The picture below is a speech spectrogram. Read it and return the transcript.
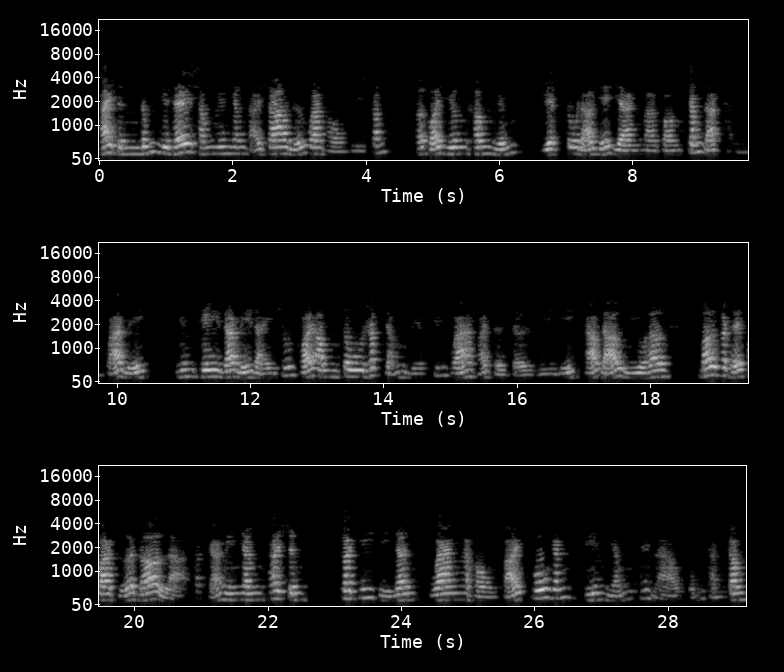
Thái tình đúng như thế, xong nguyên nhân tại sao nữ quan hồn vì sống ở cõi dương không những việc tu đạo dễ dàng mà còn chống đạt thành quả vị. Nhưng khi đã bị đẩy xuống khỏi âm tu, rất chậm việc chứng quả phải từ từ vì bị khảo đảo nhiều hơn mới có thể qua cửa đó là tất cả nguyên nhân thái sinh. Có chí thì nên quan hồn phải cố gắng kiên nhẫn thế nào cũng thành công.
